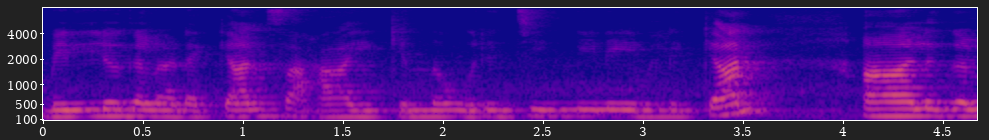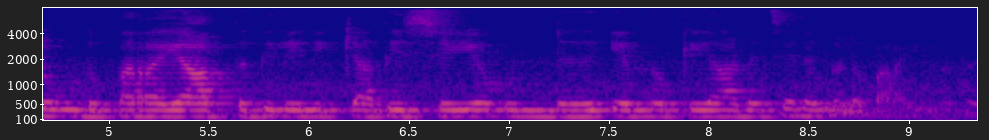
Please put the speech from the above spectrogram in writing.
ബില്ലുകൾ അടയ്ക്കാൻ സഹായിക്കുന്ന ഒരു ജിന്നിനെ വിളിക്കാൻ ആളുകളോട് പറയാത്തതിൽ എനിക്ക് അതിശയമുണ്ട് എന്നൊക്കെയാണ് ജനങ്ങൾ പറയുന്നത്.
